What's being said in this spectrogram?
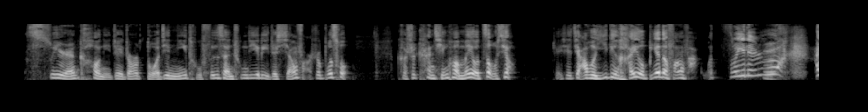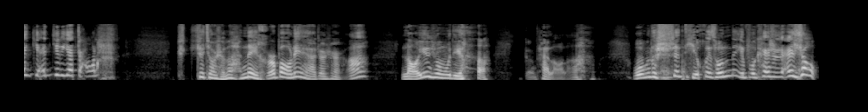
虽然靠你这招躲进泥土分散冲击力，这想法是不错，可是看情况没有奏效，这些家伙一定还有别的方法。我嘴里哇，眼睛也着了。这这叫什么内核爆裂啊！这是啊，老英雄无敌了，梗太老了啊！我们的身体会从内部开始燃烧，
